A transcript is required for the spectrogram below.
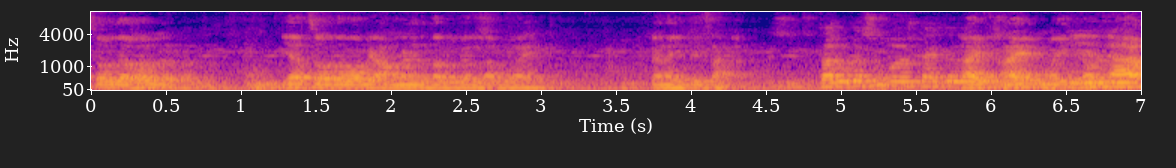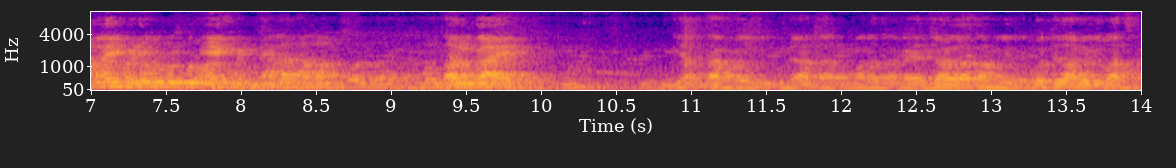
चौदा बाबी. या चौदा बाबी अंबरनाथ तालुक्यात लागू आहे का नाही ते सांगा. तालुका? आहे आहे माहिती आहे. थांबा, एक मिनिट. एक मिनिट तालुका आहे. या दाखवा कुठे आता मला दाखवा या जळगाव तालुक्यात कोणते तालुके वाचा.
